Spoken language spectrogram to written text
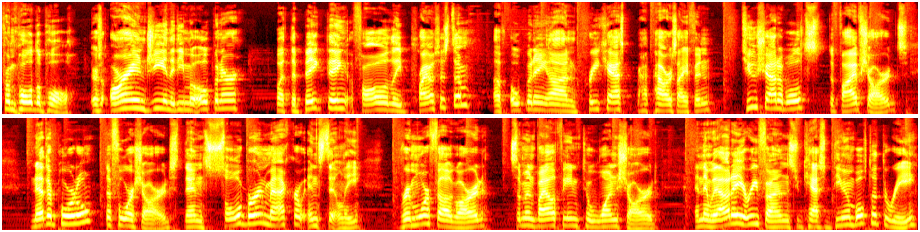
from pole to pole. There's RNG in the demo opener, but the big thing, follow the prio system of opening on precast power siphon, two shadow bolts to five shards, nether portal to four shards, then soul burn macro instantly, Grimoire Felguard, summon Vile Fiend to one shard, and then without any refunds, you cast Demon Bolt to three,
